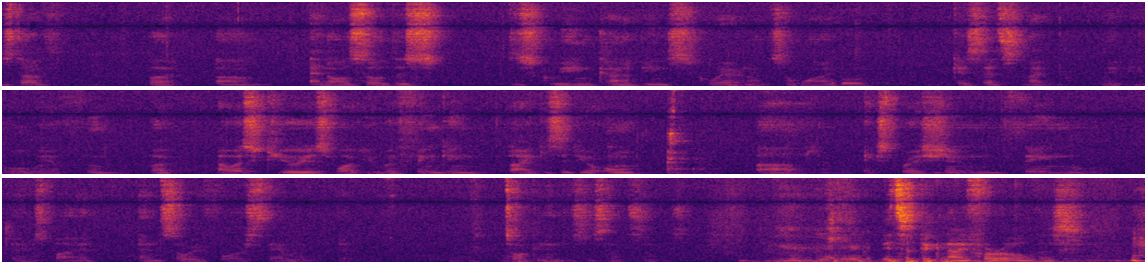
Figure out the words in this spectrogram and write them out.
stuff, but um, and also this the screen kind of being square, not so wide. Mm. I guess that's like maybe old way of film. But I was curious what you were thinking. Like, is it your own uh, expression thing or inspired? And sorry for stammering. but Talking in this is not so easy. It's a big night for all of us.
